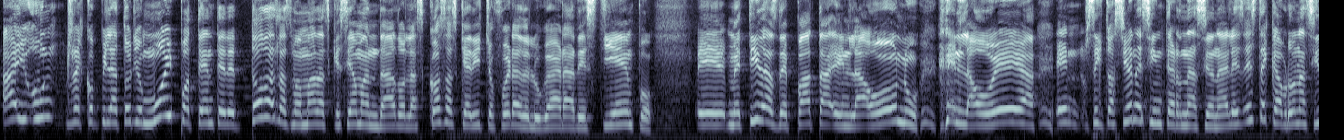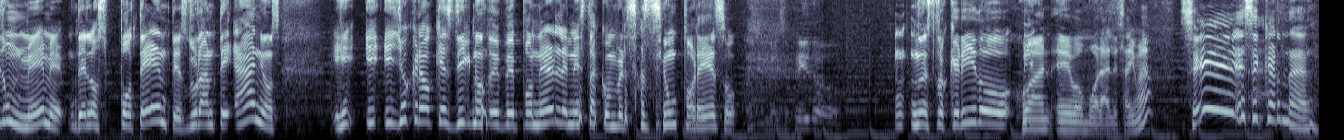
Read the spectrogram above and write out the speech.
Hay un recopilatorio muy potente de todas las mamadas que se ha mandado, las cosas que ha dicho fuera de lugar a destiempo, eh, metidas de pata en la ONU, en la OEA, en situaciones internacionales. Este cabrón ha sido un meme de los potentes durante años. Y, y- y yo creo que es digno de, de ponerle en esta conversación por eso. N- Nuestro querido... Juan Evo Morales, ¿ahí va? Sí, ese carnal.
